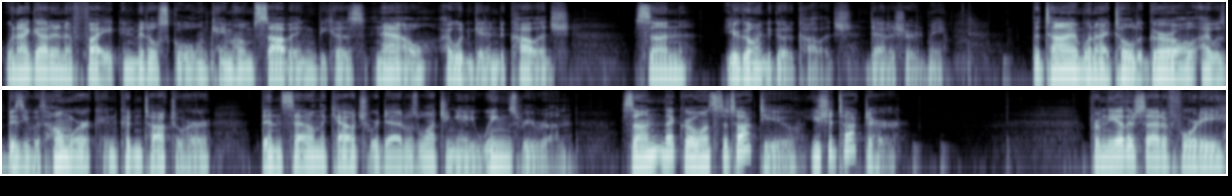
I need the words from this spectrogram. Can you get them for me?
When I got in a fight in middle school and came home sobbing because now I wouldn't get into college, son, you're going to go to college, Dad assured me. The time when I told a girl I was busy with homework and couldn't talk to her, then sat on the couch where Dad was watching a Wings rerun. Son, that girl wants to talk to you. You should talk to her. From the other side of 40,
